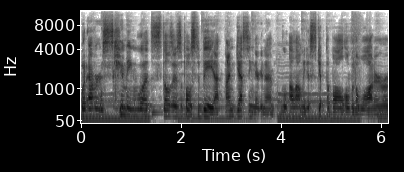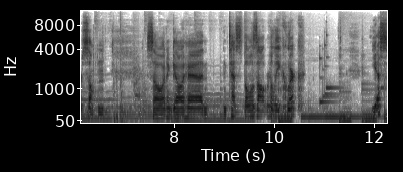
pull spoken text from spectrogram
whatever skimming woods those are supposed to be. I, am guessing they're gonna allow me to skip the ball over the water or something. So I'm gonna go ahead and test those out really quick. Yes,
